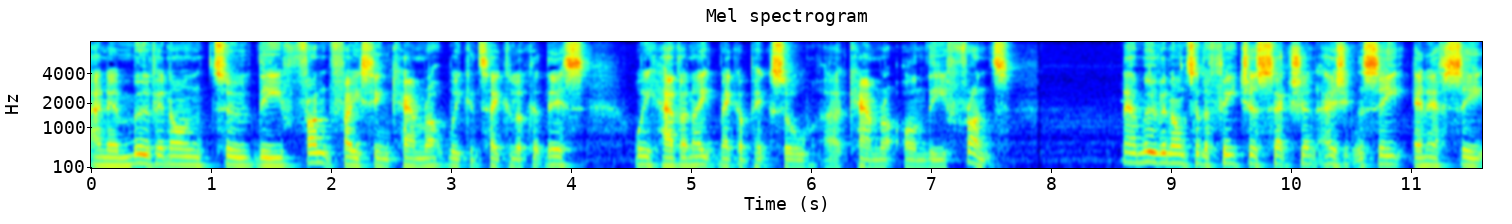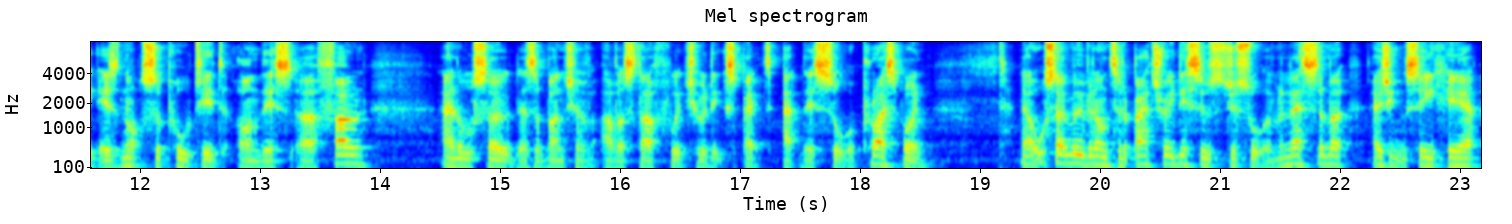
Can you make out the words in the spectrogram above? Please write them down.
and then moving on to the front facing camera we can take a look at this. We have an 8 megapixel uh, camera on the front. Now moving on to the features section as you can see NFC is not supported on this uh, phone. And also there's a bunch of other stuff which you would expect at this sort of price point. Now also moving on to the battery this is just sort of an estimate. As you can see here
